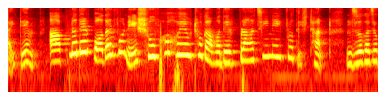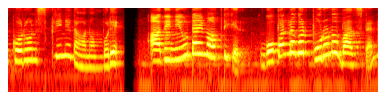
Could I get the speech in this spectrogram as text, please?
আইটেম। আপনাদের পদার্পণে শুভ হয়ে উঠুক আমাদের প্রাচীন এই প্রতিষ্ঠান। যোগাযোগ করুন স্ক্রিনে দেওয়া নম্বরে। আদি নিউ টাইম অপটিক্যাল, গোপালনগর পুরনো বাস স্ট্যান্ড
